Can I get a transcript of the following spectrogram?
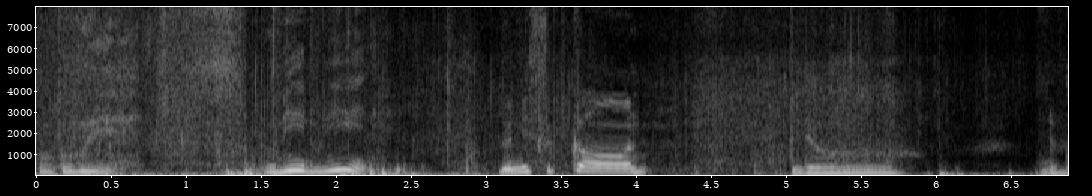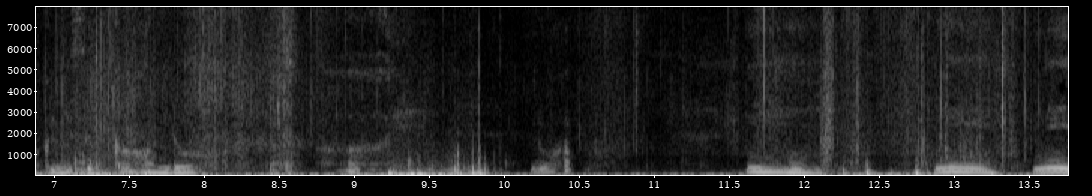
โอ้ยดูนี่ดูนี่ ดูนี่สักก่อน ดู ดูกันนี่สักก่อนดูดูครับ นี่ นี่นี่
